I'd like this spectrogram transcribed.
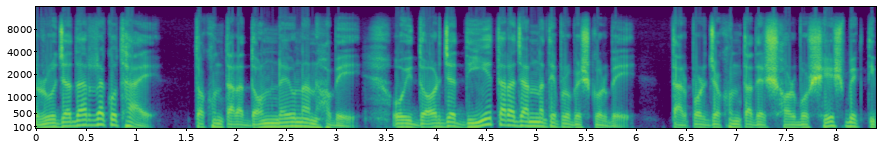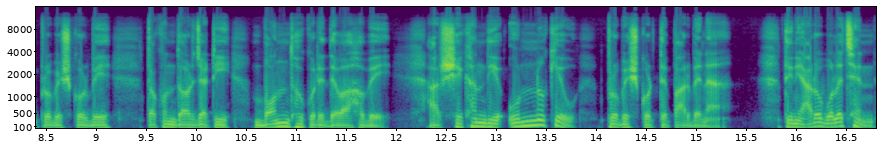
রোজাদাররা কোথায়? তখন তারা দণ্ডায়নান হবে। ওই দরজা দিয়ে তারা জান্নাতে প্রবেশ করবে। তারপর যখন তাদের সর্বশেষ ব্যক্তি প্রবেশ করবে, তখন দরজাটি বন্ধ করে দেওয়া হবে আর সেখান দিয়ে অন্য কেউ প্রবেশ করতে পারবে না। তিনি আরও বলেছেন,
